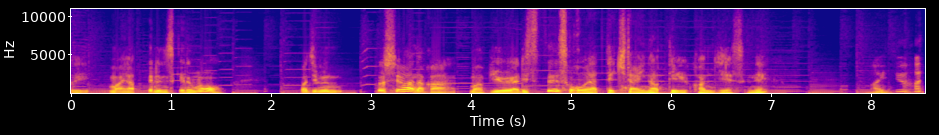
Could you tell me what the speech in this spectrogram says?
そういう、まあやってるんですけども、まあ自分としてはなんか、まあビューやりつつそこをやっていきたいなっていう感じですね。i18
